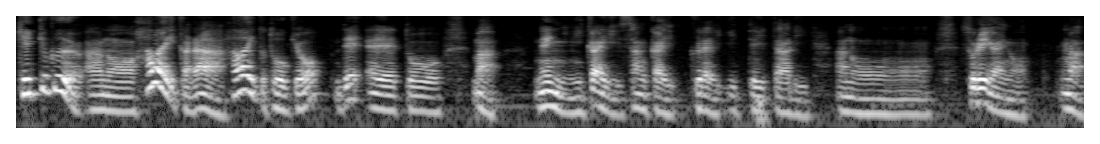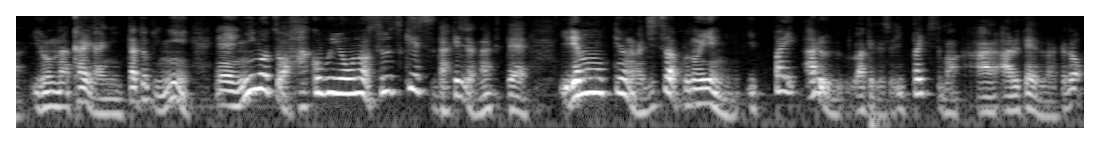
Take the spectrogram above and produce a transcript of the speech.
結局、あの、ハワイから、ハワイと東京で、えっ、ー、と、まあ、年に2回、3回ぐらい行っていたり、あのそれ以外のまあ、いろんな海外に行った時に、えー、荷物を運ぶ用のスーツケースだけじゃなくて、入れ物っていうのが実はこの家にいっぱいあるわけですよ。いっぱいって言ってもある程度だけど。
